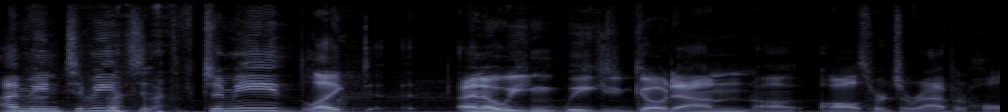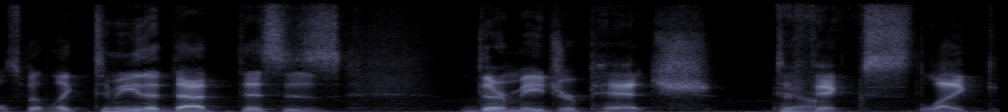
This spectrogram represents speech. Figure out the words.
I mean, to me, to, to me, like, I know we can we could go down all, all sorts of rabbit holes, but like to me, that that this is their major pitch to Yeah. fix like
